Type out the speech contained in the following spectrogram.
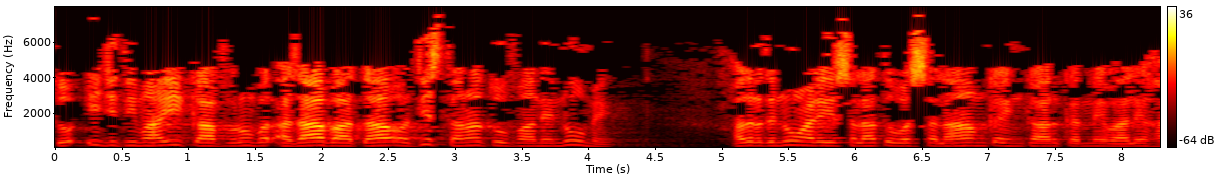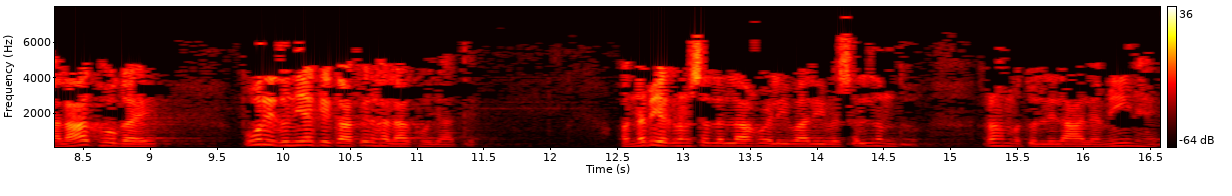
تو اجتماعی کافروں پر عذاب آتا اور جس طرح طوفان نو میں حضرت نو علیہ السلاۃ وسلام کا انکار کرنے والے ہلاک ہو گئے، پوری دنیا کے کافر ہلاک ہو جاتے۔ اور نبی اکرم صلی اللہ علیہ وآلہ وسلم تو رحمت اللہ عالمین ہے۔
